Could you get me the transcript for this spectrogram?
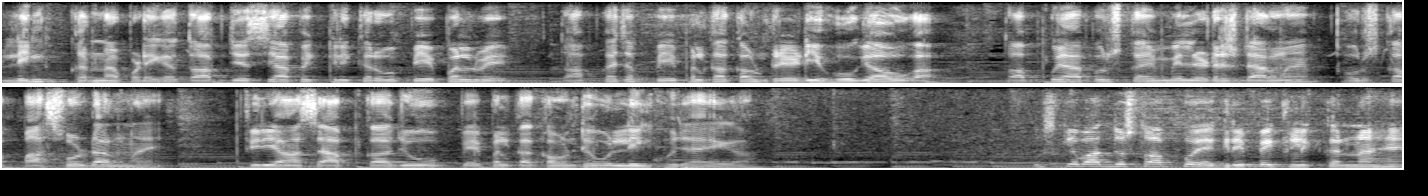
लिंक करना पड़ेगा। तो आप जैसे यहाँ पे क्लिक करोगे पेपल में तो आपका जब पेपल का अकाउंट रेडी हो गया होगा तो आपको यहाँ पर उसका ईमेल एड्रेस डालना है और उसका पासवर्ड डालना है। फिर यहाँ से आपका जो पेपल का अकाउंट है, वो लिंक हो जाएगा। उसके बाद दोस्तों आपको एग्री पे क्लिक करना है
